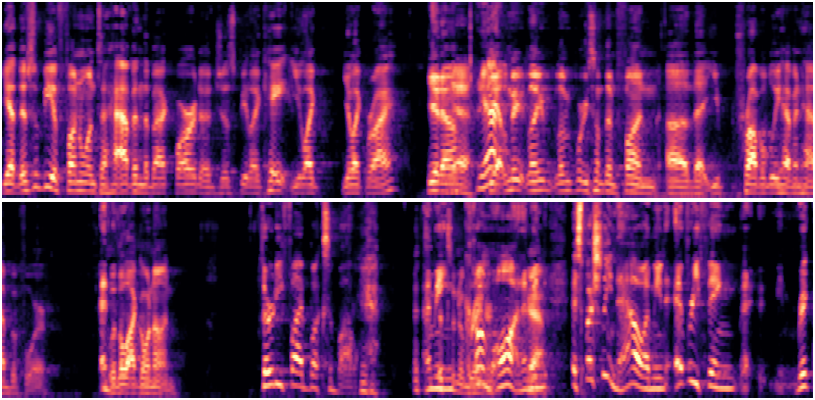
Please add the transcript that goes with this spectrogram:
Yeah, this would be a fun one to have in the back bar to just be like, hey, you like you like rye? You know? Yeah. Yeah. let me let me let me pour you something fun uh, that you probably haven't had before, with a lot going on. 35 bucks a bottle. I mean, that's a no-brainer. come on. I mean, especially now. I mean, everything. I mean, Rick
